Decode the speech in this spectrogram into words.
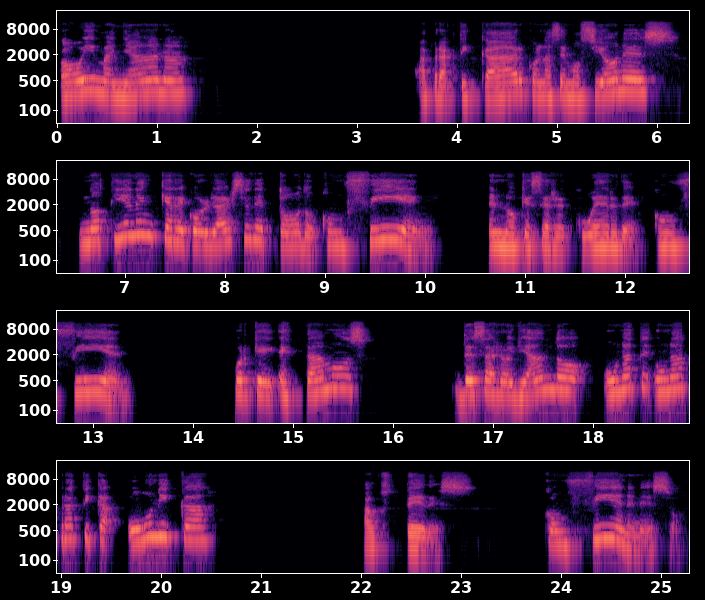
hoy y mañana a practicar con las emociones. No tienen que recordarse de todo, confíen en lo que se recuerden, confíen, porque estamos desarrollando una, una práctica única a ustedes. Confíen en eso.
